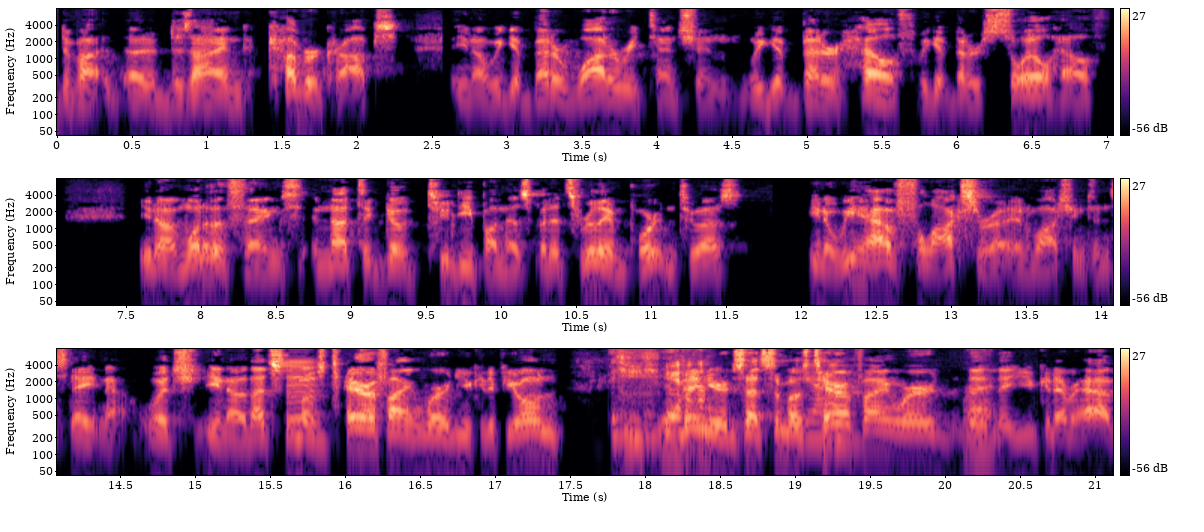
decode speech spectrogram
devi- uh, designed cover crops, you know we get better water retention we get better health we get better soil health you know and one of the things and not to go too deep on this but it's really important to us you know we have phylloxera in washington state now which you know that's the mm. most terrifying word you could if you own yeah. vineyards that's the most yeah. terrifying word right. that, that, you could ever have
